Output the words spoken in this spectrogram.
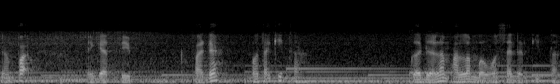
dampak negatif kepada otak kita ke dalam alam bawah sadar kita.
